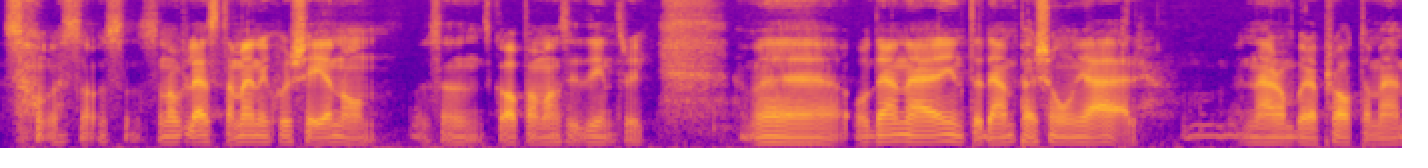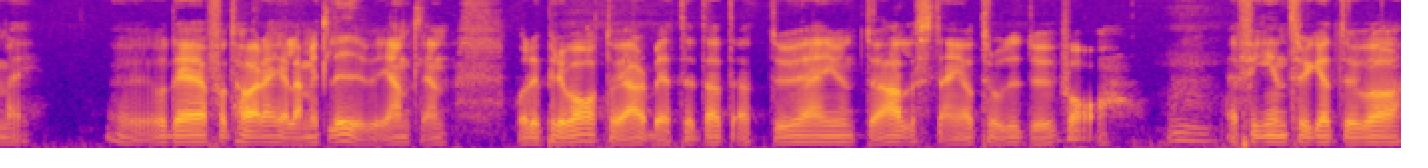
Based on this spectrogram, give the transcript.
som, som, som de flesta människor ser någon. Och sen skapar man sitt intryck. Eh, och den är inte den person jag är när de börjar prata med mig. Eh, och det har jag fått höra hela mitt liv egentligen, både privat och i arbetet, att, att du är ju inte alls den jag trodde du var. Mm. Jag fick intryck att du var,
